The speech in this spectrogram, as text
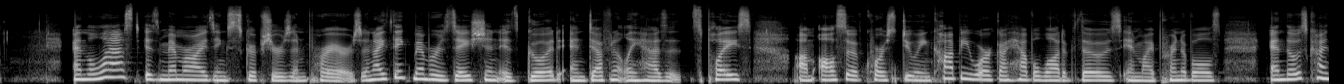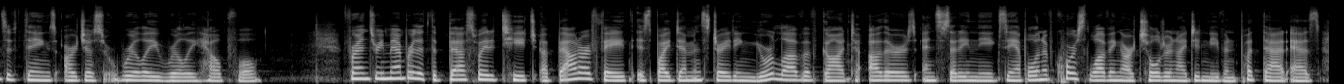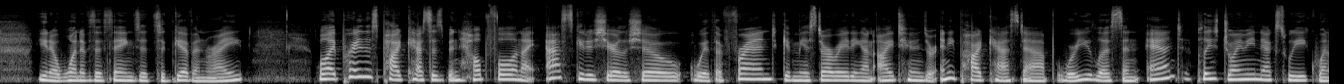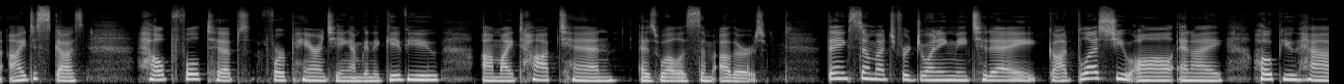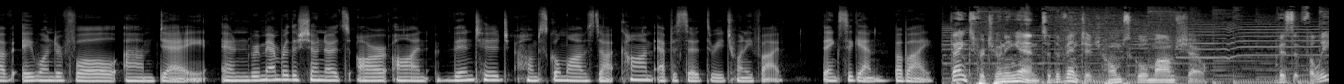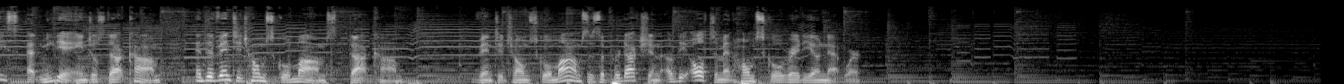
And the last is memorizing scriptures and prayers. And I think memorization is good and definitely has its place. Um, also, of course, doing copy work. I have a lot of those in my printables. And those kinds of things are just really, really helpful. Friends, remember that the best way to teach about our faith is by demonstrating your love of God to others and setting the example. And of course, loving our children. I didn't even put that as, you know, one of the things it's a given, right? Well, I pray this podcast has been helpful, and I ask you to share the show with a friend, give me a star rating on iTunes or any podcast app where you listen, and please join me next week when I discuss helpful tips for parenting. I'm going to give you uh, my top 10 as well as some others. Thanks so much for joining me today. God bless you all, and I hope you have a wonderful um, day. And remember, the show notes are on vintagehomeschoolmoms.com, episode 325. Thanks again. Bye bye. Thanks for tuning in to the Vintage Homeschool Mom Show. Visit Felice at MediaAngels.com and TheVintageHomeschoolMoms.com. Vintage Homeschool Moms is a production of the Ultimate Homeschool Radio Network.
